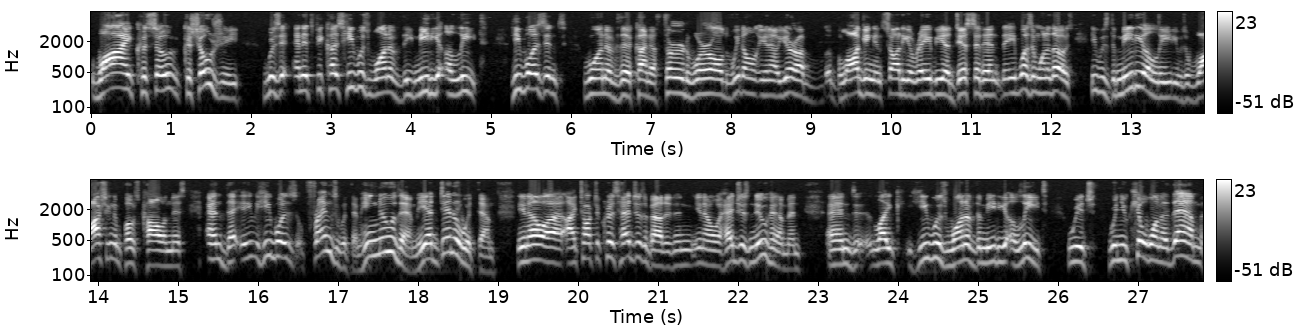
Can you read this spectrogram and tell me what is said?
Why Khashoggi was it? And it's because he was one of the media elite. He wasn't one of the kind of third world. We don't, you know, you're a blogging in Saudi Arabia dissident. He wasn't one of those. He was the media elite. He was a Washington Post columnist, and the, he was friends with them. He knew them. He had dinner with them. You know, uh, I talked to Chris Hedges about it, and you know, Hedges knew him, and and like he was one of the media elite. Which, when you kill one of them,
